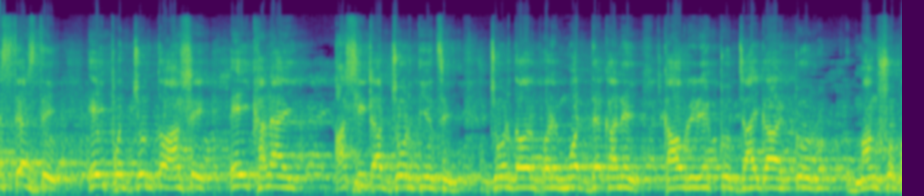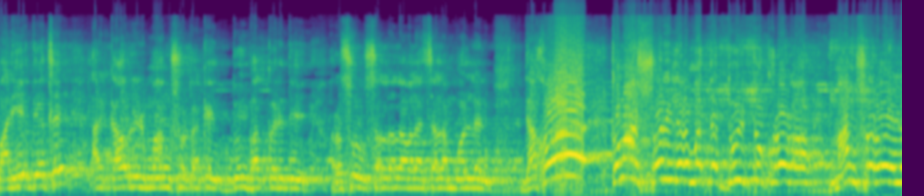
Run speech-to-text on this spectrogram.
আস্তে আস্তে, এই পর্যন্ত আসে, এইখানায় আশিটা জোর দিয়েছে। জোর দেওয়ার পরে মধ্যেখানে কাউরির একটু জায়গা, একটু মাংস বাড়িয়ে দিয়েছে। আর কাউরির মাংসটাকে দুই ভাগ করে দিয়ে রসুল সাল্লাহ সাল্লাম বললেন, দেখো, তোমার শরীরের মধ্যে দুই টুকরো মাংস রইল।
